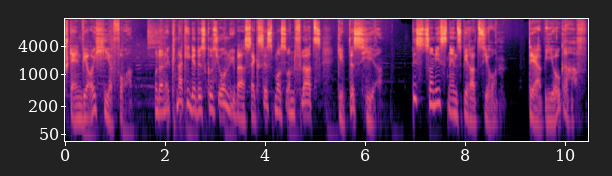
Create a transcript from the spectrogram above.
stellen wir euch hier vor. Und eine knackige Diskussion über Sexismus und Flirts gibt es hier. Bis zur nächsten Inspiration. Der Biograf.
